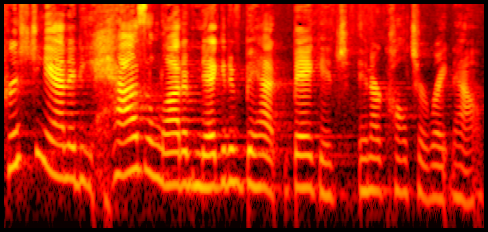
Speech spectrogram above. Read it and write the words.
Christianity has a lot of negative baggage in our culture right now.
